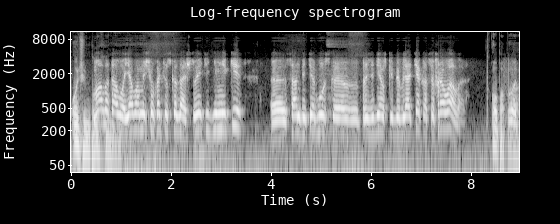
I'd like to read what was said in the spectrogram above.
Очень плохо. Мало того, я вам еще хочу сказать, что эти дневники э, Санкт-Петербургская президентская библиотека оцифровала. Опа, Вот.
